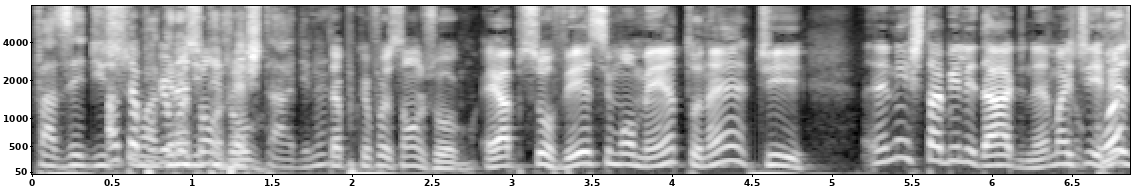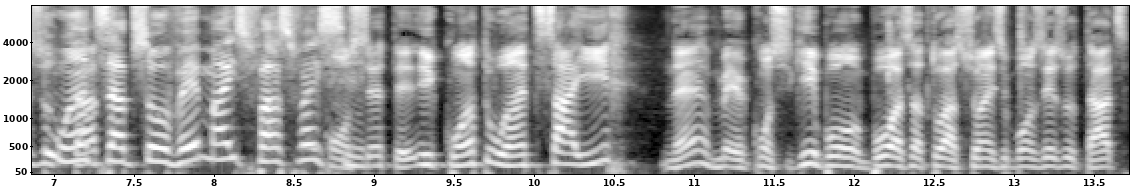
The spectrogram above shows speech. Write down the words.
fazer disso Até uma grande tempestade, um né? Até porque foi só um jogo. É absorver esse momento, né, de é nem estabilidade, né, mas de quanto resultado. Quanto antes absorver, mais fácil vai Com ser. Com certeza. E quanto antes sair, né, conseguir boas atuações e bons resultados,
